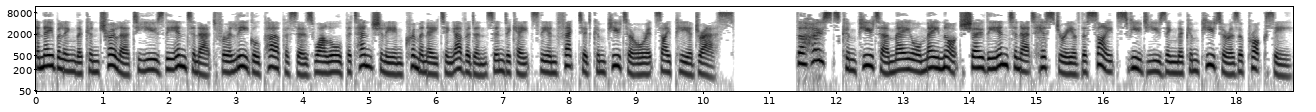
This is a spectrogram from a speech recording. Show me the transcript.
enabling the controller to use the Internet for illegal purposes while all potentially incriminating evidence indicates the infected computer or its IP address. The host's computer may or may not show the Internet history of the sites viewed using the computer as a proxy.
